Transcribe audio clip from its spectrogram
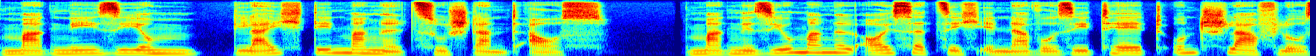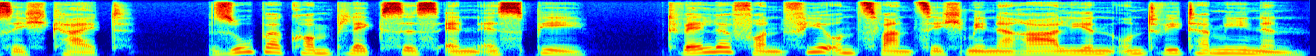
Magnesium gleicht den Mangelzustand aus. Magnesiummangel äußert sich in Nervosität und Schlaflosigkeit. Superkomplexes NSP. Quelle von 24 Mineralien und Vitaminen.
